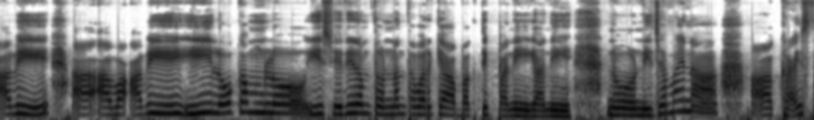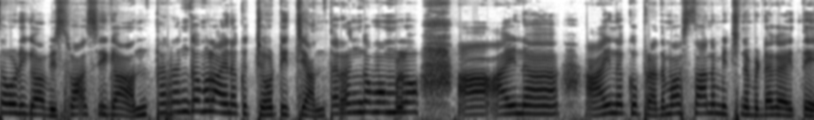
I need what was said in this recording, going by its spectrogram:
అవి అవ- అవి ఈ లోకంలో ఈ శరీరంతో ఉన్నంత వరకే ఆ భక్తి పని. కానీ నువ్వు నిజమైన క్రైస్తవుడిగా విశ్వాసిగా అంతరంగంలో ఆయనకు చోటిచ్చి అంతరంగంలో ఆయన ఆయనకు ప్రథమ స్థానం ఇచ్చిన బిడ్డగా అయితే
